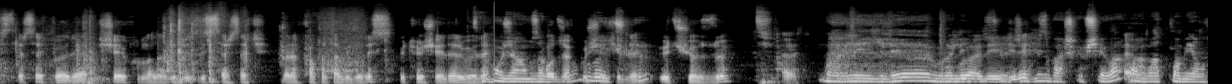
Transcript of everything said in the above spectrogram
istersek böyle şey kullanabiliriz. istersek böyle kapatabiliriz. Bütün şeyler böyle. ocağımıza. Ocak bu da şekilde. üçlü. Üç gözlü. Evet. Burayla ilgili, burayla, Burayla ilgili başka bir şey var Evet. ama atlamayalım.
